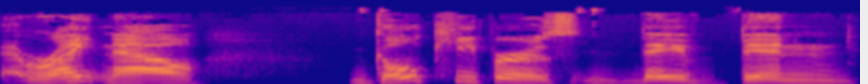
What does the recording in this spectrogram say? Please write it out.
right now, goalkeepers they've been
